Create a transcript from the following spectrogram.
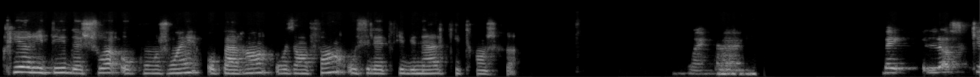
priorité de choix aux conjoints, aux parents, aux enfants ou c'est le tribunal qui tranchera? Oui. Bien, lorsque,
